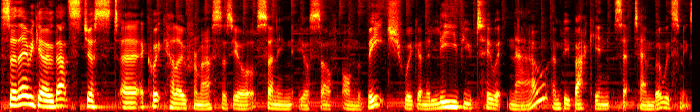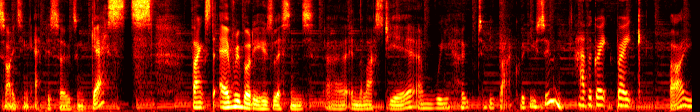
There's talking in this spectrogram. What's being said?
So there we go. That's just uh, a quick hello from us as you're sunning yourself on the beach. We're going to leave you to it now and be back in September with some exciting episodes and guests. Thanks to everybody who's listened uh, in the last year, and we hope to be back with you soon. Have a great break. Bye.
